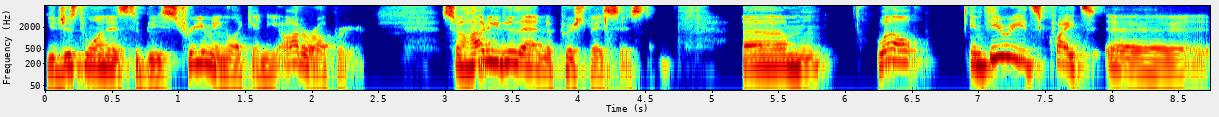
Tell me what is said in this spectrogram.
You just want it to be streaming like any other operator. So how do you do that in a push-based system? Um, well, in theory, it's quite uh,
